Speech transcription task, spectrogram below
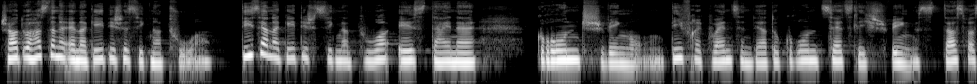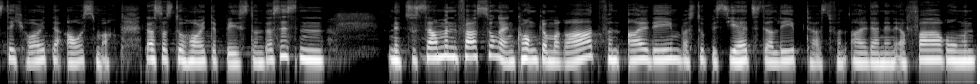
Schau, du hast eine energetische Signatur. Diese energetische Signatur ist deine Grundschwingung, die Frequenz, in der du grundsätzlich schwingst, das, was dich heute ausmacht, das, was du heute bist. Und das ist ein, eine Zusammenfassung, ein Konglomerat von all dem, was du bis jetzt erlebt hast, von all deinen Erfahrungen,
